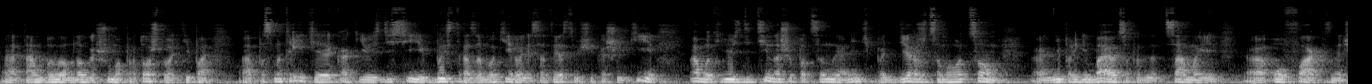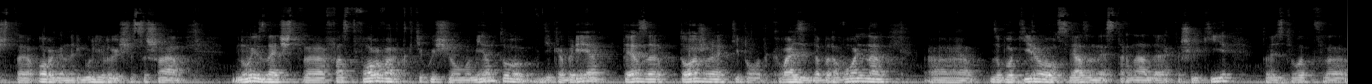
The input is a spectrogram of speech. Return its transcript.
а, там было много шума про то, что типа «А, посмотрите, как USDC быстро заблокировали соответствующие кошельки, а вот USDT наши пацаны, они типа держатся молодцом, не прогибаются под этот самый OFAC, значит, орган, регулирующий США. Ну и, значит, fast forward к текущему моменту, в декабре Тезер тоже, типа вот квази-добровольно заблокировал связанные с торнадо кошельки, то есть вот э,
